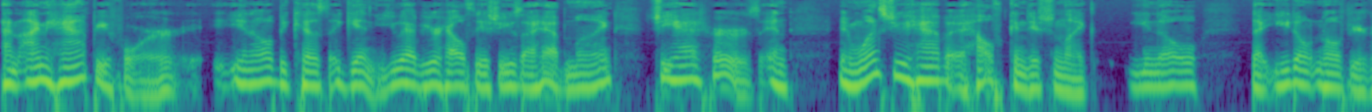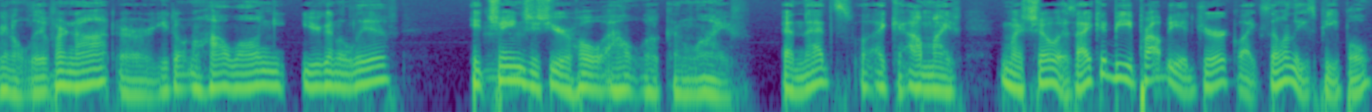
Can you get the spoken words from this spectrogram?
and I'm happy for her, you know, because again, you have your health issues, I have mine, she had hers, and and once you have a health condition like you know that you don't know if you're going to live or not, or you don't know how long you're going to live, it mm-hmm. changes your whole outlook in life. And that's like how my my show is. I could be probably a jerk like some of these people.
